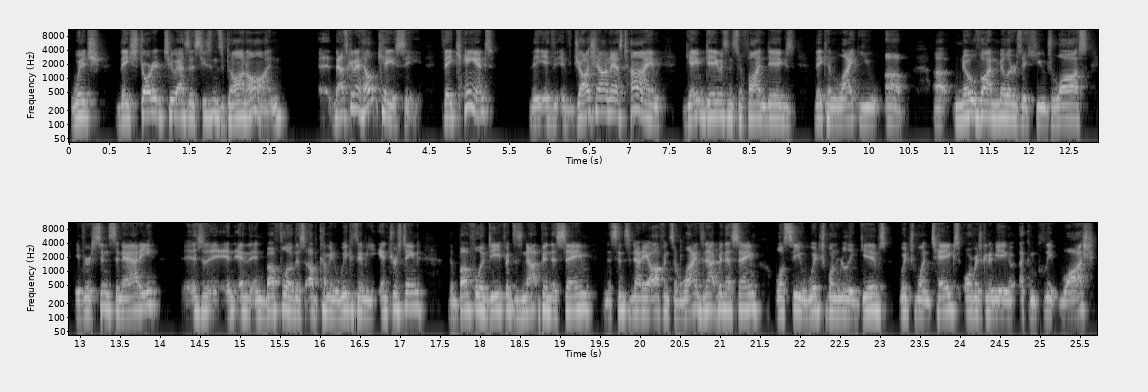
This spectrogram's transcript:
which they started to as the season's gone on, that's going to help KC. They can't, they, if, if Josh Allen has time, Gabe Davis and Stefon Diggs, they can light you up. Uh, no Von Miller is a huge loss. If you're Cincinnati, is in, in, in, Buffalo this upcoming week is going to be interesting. The Buffalo defense has not been the same, and the Cincinnati offensive line has not been the same. We'll see which one really gives, which one takes, or if it's going to be a, a complete wash.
